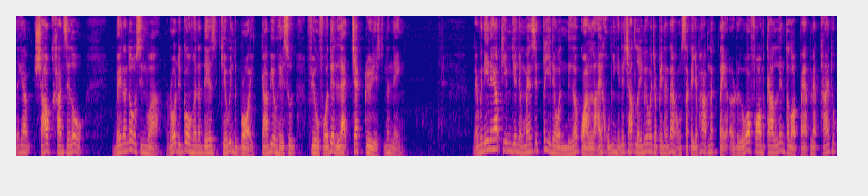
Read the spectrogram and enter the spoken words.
นะครับชาลคานเซโลเบรนาโดซินวาโรดริโกเฮอร์นันเดสเควินเดบรอยกาเบียลเฮซุสฟิลโฟเดนและแจ็คกริชนั่นเอง ในวันนี้นะครับทีมเยือนอย่างแมนซิตี้ในวันเหนือกว่าหลายขุมย่างเห็นได้ชัดเลยไม่ว่าจะเป็นทางด้านของศักยภาพนักเตะ หรือว่าฟอร์มการเล่นตลอด 8 แมตช์ท้ายทุก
